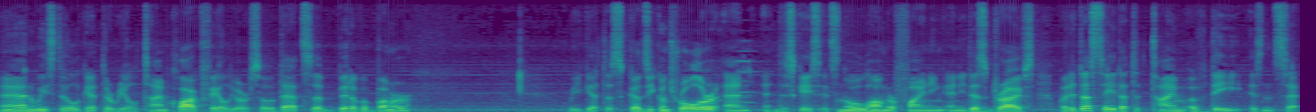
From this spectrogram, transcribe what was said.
And we still get the real-time clock failure. So that's a bit of a bummer. We get the SCSI controller and in this case it's no longer finding any disk drives, but it does say that the time of day isn't set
